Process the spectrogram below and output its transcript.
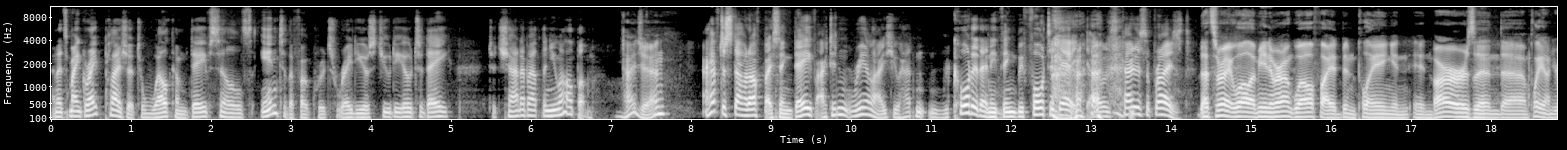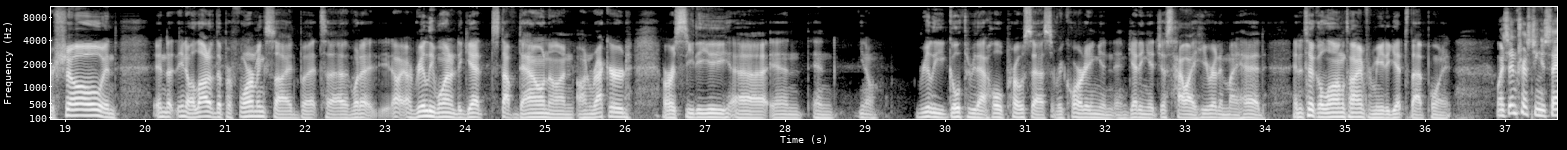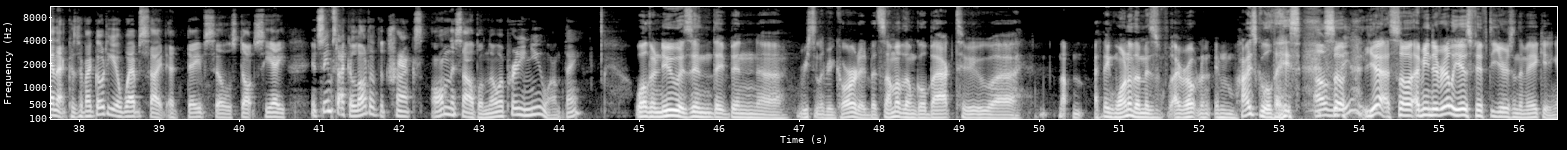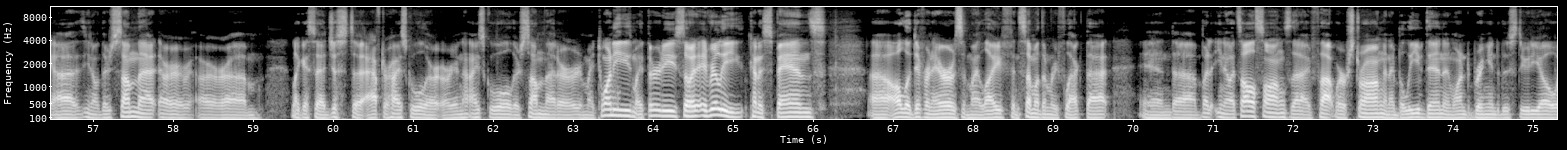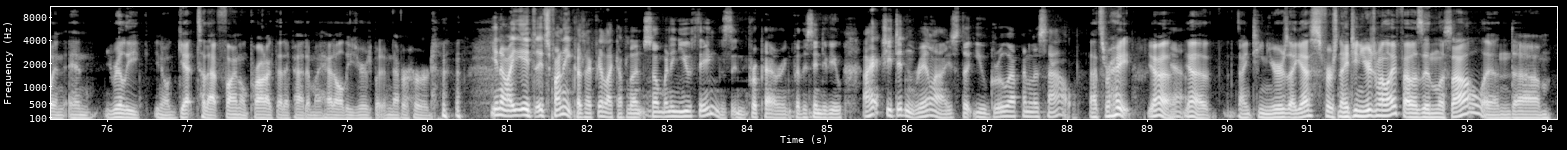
and it's my great pleasure to welcome Dave Sills into the Folk Roots radio studio today to chat about the new album. Hi, Jen. I have to start off by saying, Dave, I didn't realize you hadn't recorded anything before today. I was kind of surprised. That's right. Well, I mean, around Guelph, I had been playing in, in bars and uh, playing on your show and and you know a lot of the performing side. But uh, what I you know, I really wanted to get stuff down on on record or a CD uh, and and you know really go through that whole process of recording and, and getting it just how I hear it in my head. And it took a long time for me to get to that point. Well, it's interesting you say that because if I go to your website at davesills.ca, it seems like a lot of the tracks on this album, though, are pretty new, aren't they? Well, they're new as in they've been uh, recently recorded, but some of them go back to. Uh, not, I think one of them is I wrote in, in high school days. Oh, so, really? Yeah, so I mean, it really is 50 years in the making. Uh, you know, there's some that are are um, like I said, just uh, after high school or, or in high school. There's some that are in my 20s, my 30s. So it, it really kind of spans uh, all the different eras of my life, and some of them reflect that. And uh, but you know, it's all songs that I thought were strong and I believed in and wanted to bring into the studio and and really you know get to that final product that I've had in my head all these years, but I've never heard. You know, it, it's funny because I feel like I've learned so many new things in preparing for this interview. I actually didn't realize that you grew up in LaSalle. That's right. Yeah, Yeah. yeah. 19 years, I guess. First 19 years of my life, I was in LaSalle. And, um,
